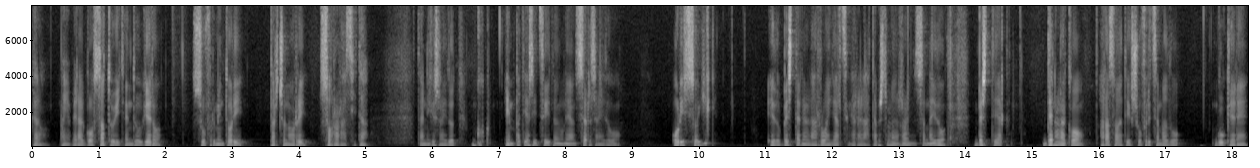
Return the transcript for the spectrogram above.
Gero, baina berak gozatu egiten du gero, sufrimentu hori pertsona horri zorrarazita. Eta nik esan dut, guk empatia hitz egiten dunean zer esan nahi dugu? Hori zoik edo bestearen larruan jartzen garela. Eta bestearen larruan esan nahi du, besteak denalako arazoagatik sufritzen badu guk ere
